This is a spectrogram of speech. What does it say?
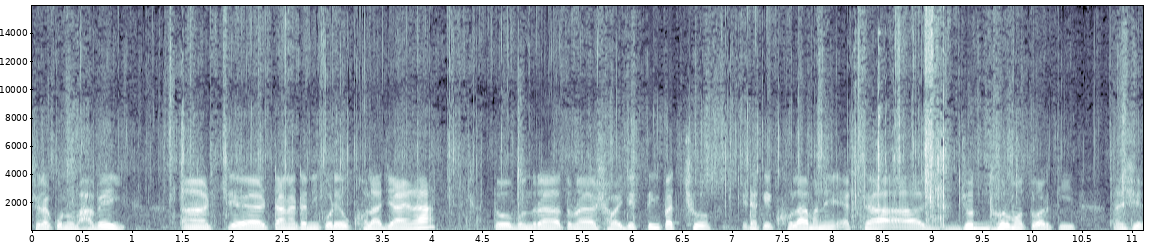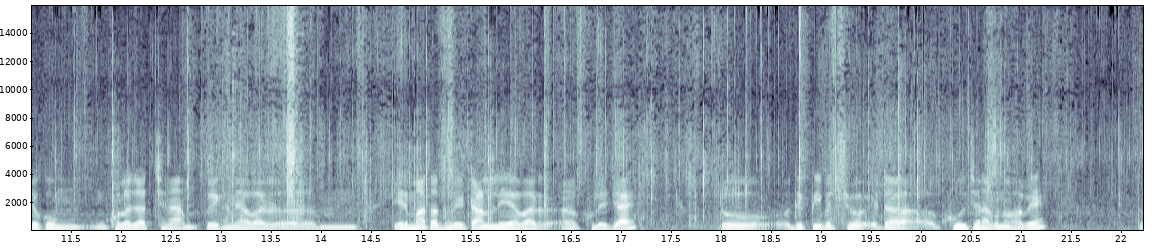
সেটা কোনোভাবেই টানাটানি করেও খোলা যায় না। তো বন্ধুরা, তোমরা সবাই দেখতেই পাচ্ছ, এটাকে খোলা মানে একটা যোদ্ধর মতো আর কি সেরকম খোলা যাচ্ছে না। তো এখানে আবার এর মাথা ধরে টানলে আবার খুলে যায়। তো দেখতেই পাচ্ছ, এটা খুলছে না কোনোভাবে। তো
